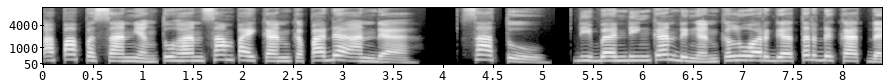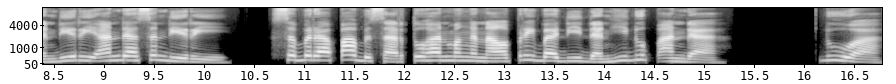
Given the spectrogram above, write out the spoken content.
Apa pesan yang Tuhan sampaikan kepada Anda? 1. Dibandingkan dengan keluarga terdekat dan diri Anda sendiri, seberapa besar Tuhan mengenal pribadi dan hidup Anda? 2.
